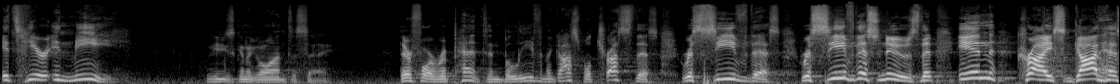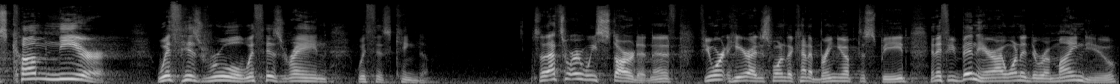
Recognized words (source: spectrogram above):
it's here in me, he's going to go on to say. Therefore, repent and believe in the gospel. Trust this. Receive this. Receive this news that in Christ, God has come near with his rule, with his reign, with his kingdom. So that's where we started. And if, if, you weren't here, I just wanted to kind of bring you up to speed. And if you've been here, I wanted to remind you.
